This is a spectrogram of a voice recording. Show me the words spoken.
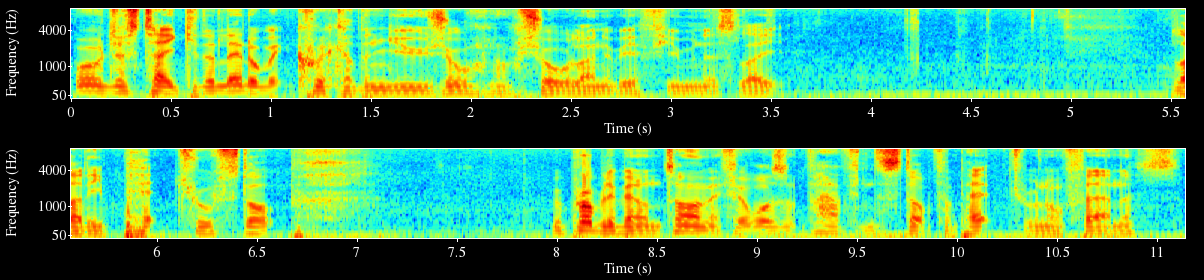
We'll just take it a little bit quicker than usual. And I'm sure we'll only be a few minutes late bloody petrol stop. We'd probably been on time if it wasn't for having to stop for petrol, in all fairness.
